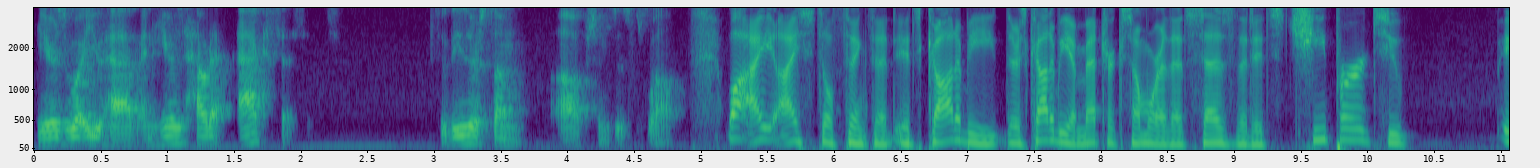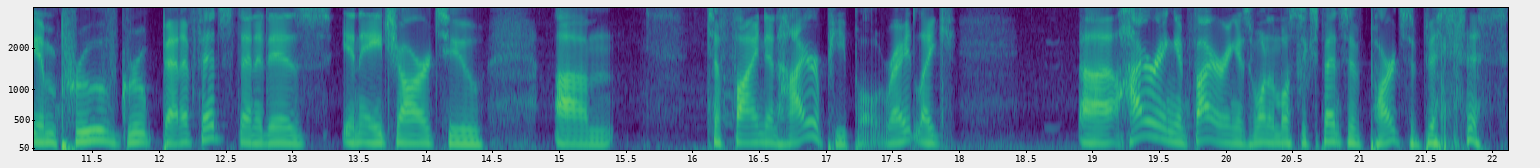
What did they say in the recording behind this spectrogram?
here's what you have, and here's how to access it. So these are some options as well. Well, I, I still think that it's got to be there's got to be a metric somewhere that says that it's cheaper to improve group benefits than it is in HR to um, to find and hire people, right? Like uh, hiring and firing is one of the most expensive parts of business.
